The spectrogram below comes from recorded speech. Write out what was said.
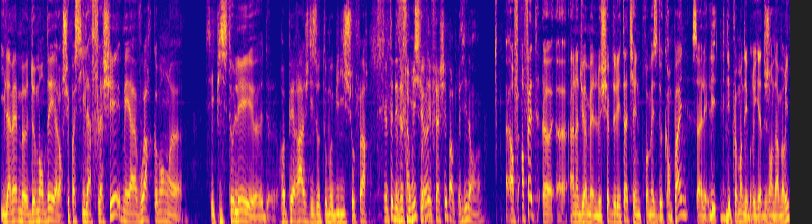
Il a même demandé, alors je ne sais pas s'il a flashé, mais à voir comment euh, ces pistolets euh, de repérage des automobilistes chauffards. Il y a peut-être des automobilistes qui ont été flashés par le président. Hein. En, fait, euh, Alain Duhamel, le chef de l'État, tient une promesse de campagne, ça, les, déploiements des brigades de gendarmerie.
